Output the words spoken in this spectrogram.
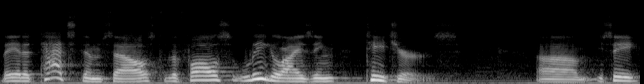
they had attached themselves to the false legalizing teachers. Um, you see,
